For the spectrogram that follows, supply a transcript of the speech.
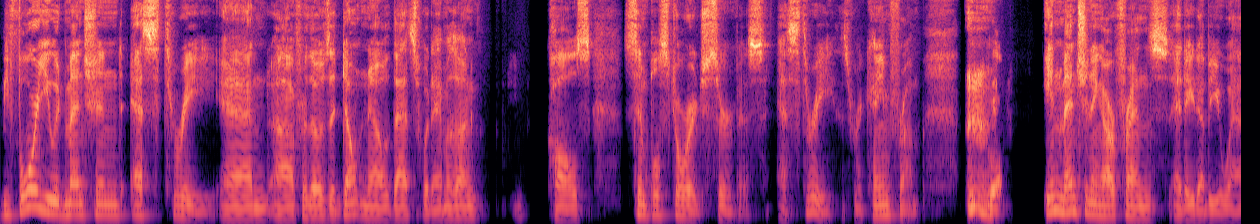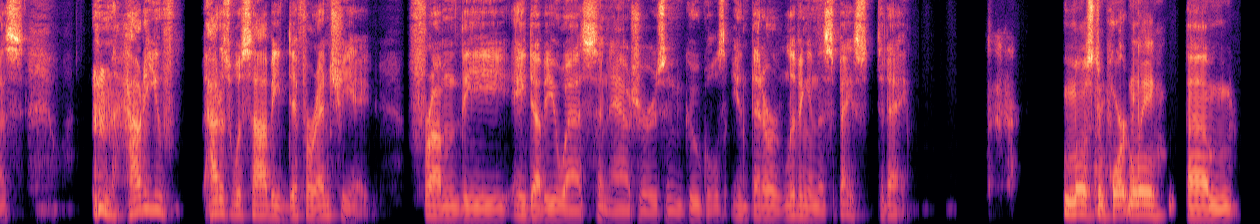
before you had mentioned S3, and uh, for those that don't know, that's what Amazon calls simple storage service S3. That's where it came from. yeah. In mentioning our friends at AWS, how do you how does Wasabi differentiate from the AWS and Azures and Googles in, that are living in this space today? Most importantly, um,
